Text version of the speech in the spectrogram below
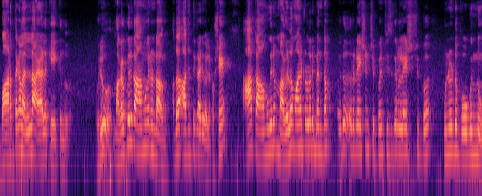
വാർത്തകളല്ല അയാൾ കേൾക്കുന്നത്. ഒരു മകൾക്കൊരു കാമുകൻ ഉണ്ടാകുന്നു. അത് ആദ്യത്തെ കാര്യമല്ല. പക്ഷേ ആ കാമുകനും മകളുമായിട്ടുള്ളൊരു ബന്ധം ഒരു റിലേഷൻഷിപ്പ് ഒരു ഫിസിക്കൽ റിലേഷൻഷിപ്പ് മുന്നോട്ട് പോകുന്നു.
